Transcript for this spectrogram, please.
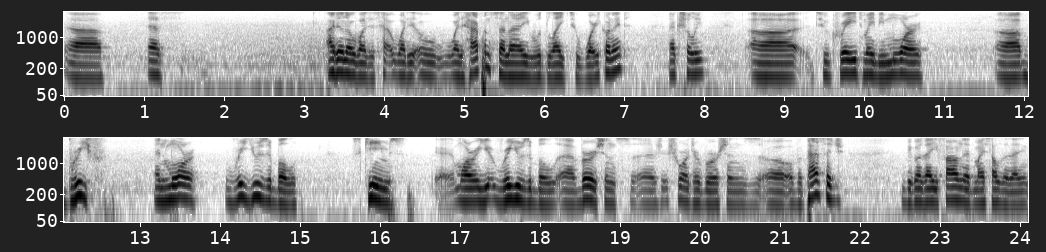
Uh, as I don't know what is ha- what it, what happens, and I would like to work on it, actually, uh, to create maybe more uh, brief and more reusable schemes, uh, more re- reusable uh, versions, uh, sh- shorter versions of a passage, because I found it myself that I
